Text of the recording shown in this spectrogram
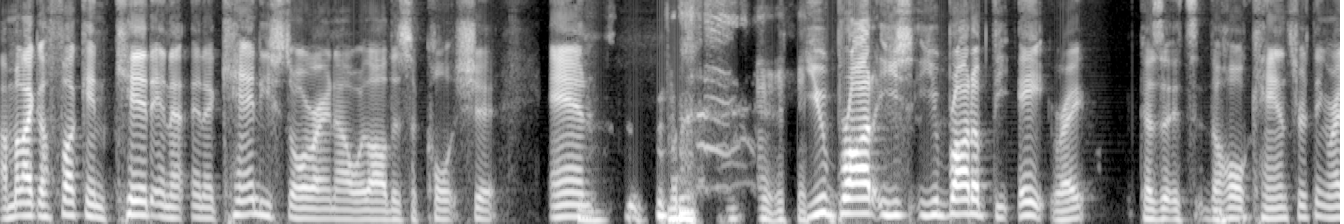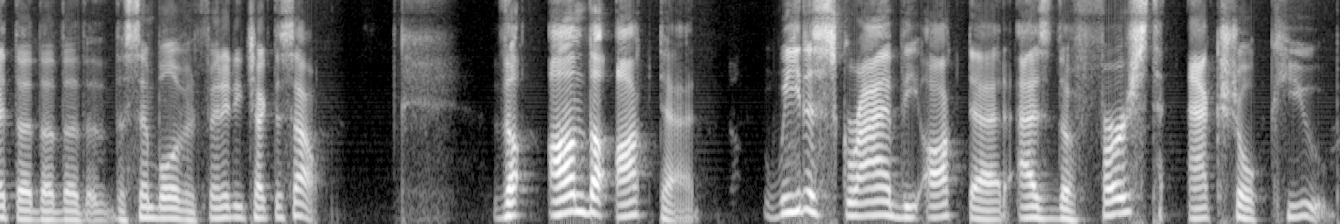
I'm like a fucking kid in a in a candy store right now with all this occult shit. And you brought you you brought up the eight, right? Because it's the whole cancer thing, right? The, the the the the symbol of infinity. Check this out. The on the octad, we describe the octad as the first actual cube.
